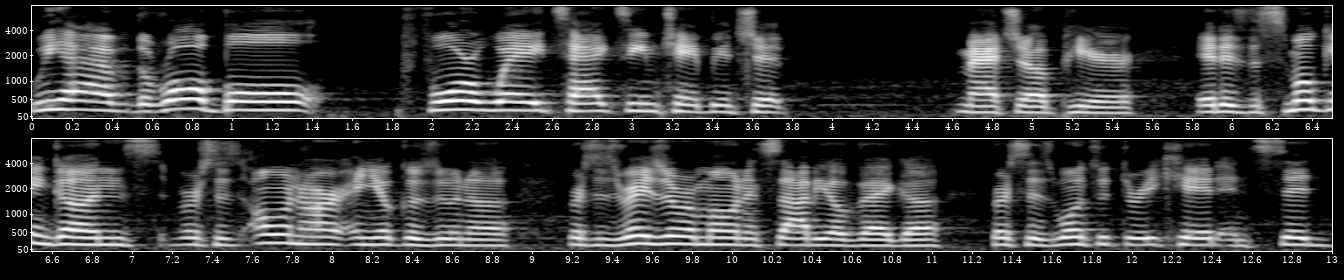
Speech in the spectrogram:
we have the Raw Bowl four-way tag team championship matchup here. It is the Smoking Guns versus Owen Hart and Yokozuna versus Razor Ramon and Savio Vega versus One Two Three Kid and Sid.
